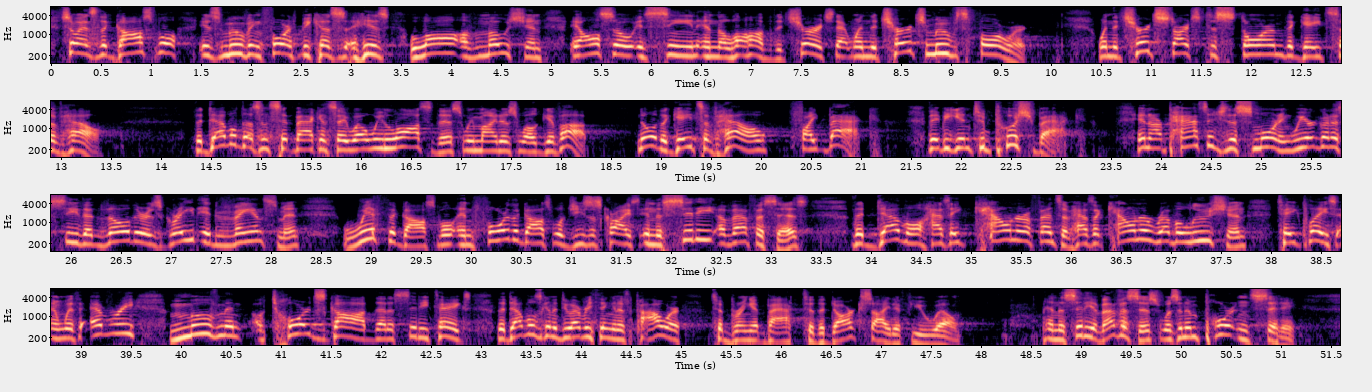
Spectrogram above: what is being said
So as the gospel is moving forth, because his law of motion also is seen in the law of the church, that when the church moves forward, when the church starts to storm the gates of hell, the devil doesn't sit back and say, well, we lost this, we might as well give up. No, the gates of hell fight back. They begin to push back. In our passage this morning, we are going to see that though there is great advancement with the gospel and for the gospel of Jesus Christ in the city of Ephesus, the devil has a counteroffensive, has a counter revolution take place. And with every movement towards God that a city takes, the devil's going to do everything in his power to bring it back to the dark side, if you will. And the city of Ephesus was an important city.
